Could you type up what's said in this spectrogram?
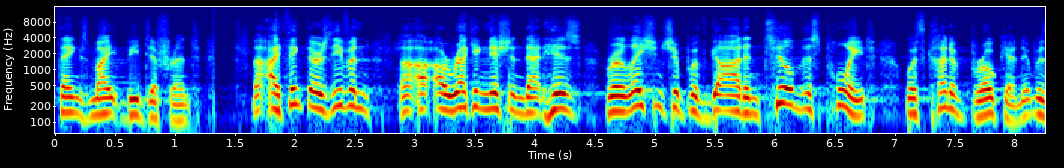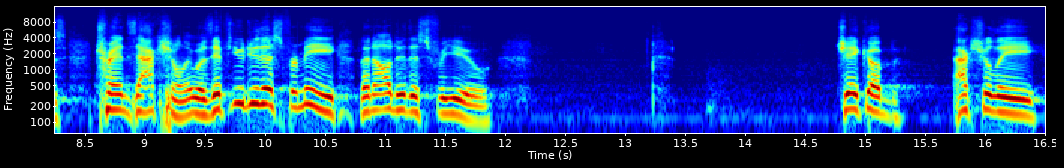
things might be different. I think there's even a, recognition that his relationship with God until this point was kind of broken. It was transactional. It was, if you do this for me, then I'll do this for you. Jacob actually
